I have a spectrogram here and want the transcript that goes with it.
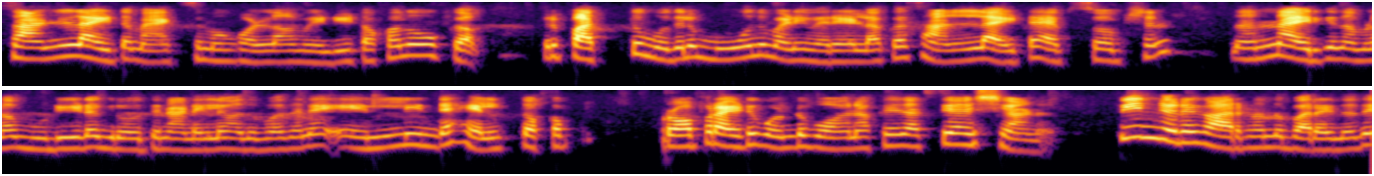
സൺലൈറ്റ് മാക്സിമം കൊള്ളാൻ വേണ്ടിയിട്ടൊക്കെ നോക്കുക. ഒരു പത്ത് മുതൽ മൂന്ന് മണി വരെയുള്ള ഒക്കെ സൺലൈറ്റ് അബ്സോർപ്ഷൻ നന്നായിരിക്കും നമ്മളെ മുടിയുടെ ഗ്രോത്തിനാണെങ്കിലും അതുപോലെ തന്നെ എല്ലിന്റെ ഹെൽത്ത് ആയിട്ട് കൊണ്ടുപോകാനൊക്കെ ഇത് അത്യാവശ്യമാണ് പിന്നെ ഒരു കാരണം എന്ന് പറയുന്നത്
